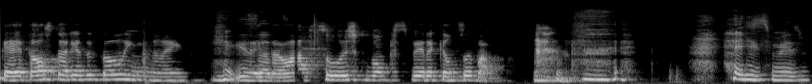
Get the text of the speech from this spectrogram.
que é a tal história do colinho, não é? Exato. Então há pessoas que vão perceber aquele desabafo. é isso mesmo.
